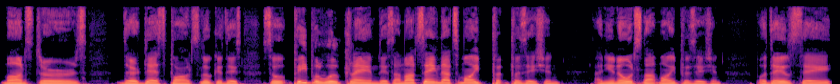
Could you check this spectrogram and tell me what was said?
monsters, they're despots. Look at this. So people will claim this. I'm not saying that's my p- position, and you know it's not my position, but they'll say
